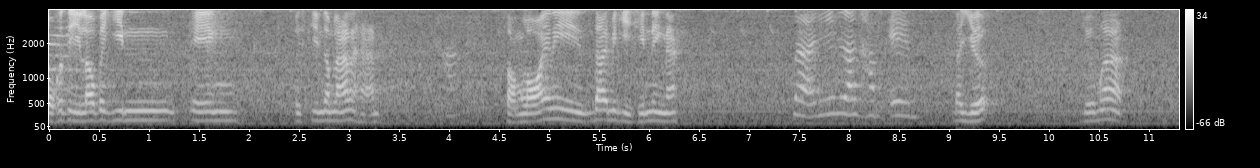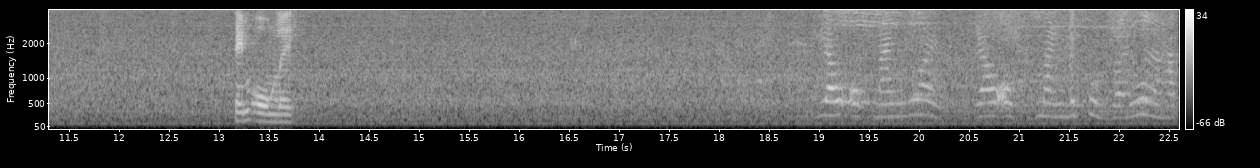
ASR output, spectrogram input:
ปกติเราไปกินเองไปกินตามร้านอาหารครับสองร้อยนี่ได้ไม่กี่ชิ้นเองนะแต่อันนี้เราทำเอง ได้เยอะ เยอะมาก เต็มโอ่งเลย เราอบมันด้วย เราอบ มันญี่ปุ่นไว้ด้วยนะครับ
